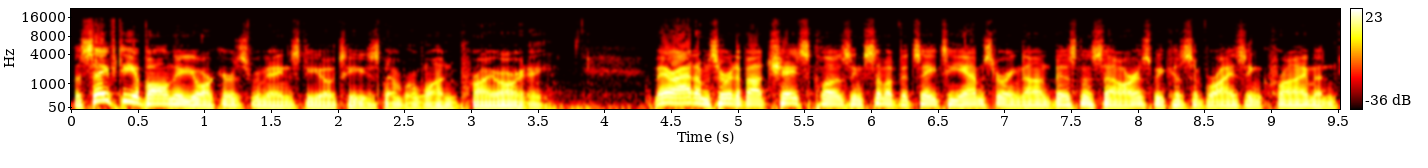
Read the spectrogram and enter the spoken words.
the safety of all New Yorkers remains DOT's number one priority. Mayor Adams heard about Chase closing some of its ATMs during non business hours because of rising crime and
